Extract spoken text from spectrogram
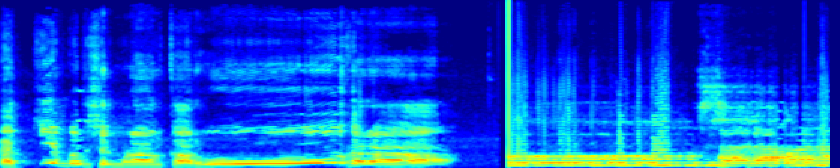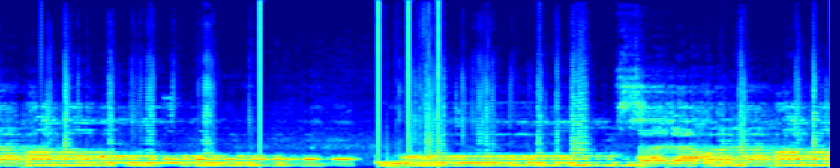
கச்சி என்பது சென்மனான் கரோகரா. சரவண பவ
